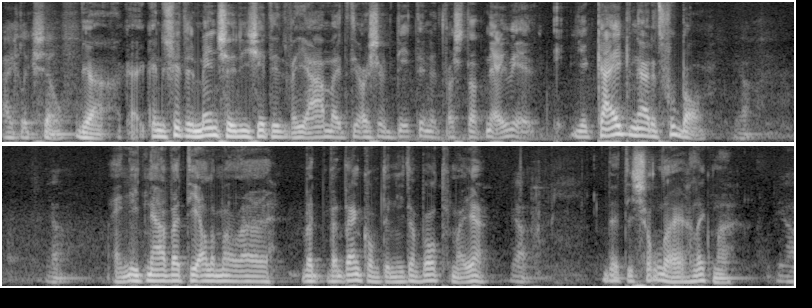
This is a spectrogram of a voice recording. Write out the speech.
eigenlijk zelf. Ja, kijk, en er zitten mensen die zitten van ja, maar het was dit en het was dat. Nee, je- kijkt naar het voetbal. Ja. Ja. En niet naar wat die allemaal... eh, wat, want dan komt er niet aan bod. Maar ja, Ja. dat is zonde eigenlijk, maar... ja.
